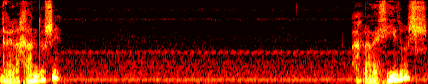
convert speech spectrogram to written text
Relajándose. Agradecidos.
